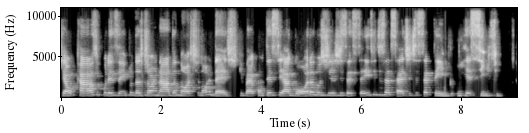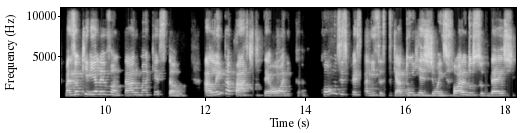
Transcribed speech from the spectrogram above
que é o caso, por exemplo, da Jornada Norte-Nordeste, que vai acontecer agora nos dias 16 e 17 de setembro, em Recife. Mas eu queria levantar uma questão. Além da parte teórica, como os especialistas que atuam em regiões fora do Sudeste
